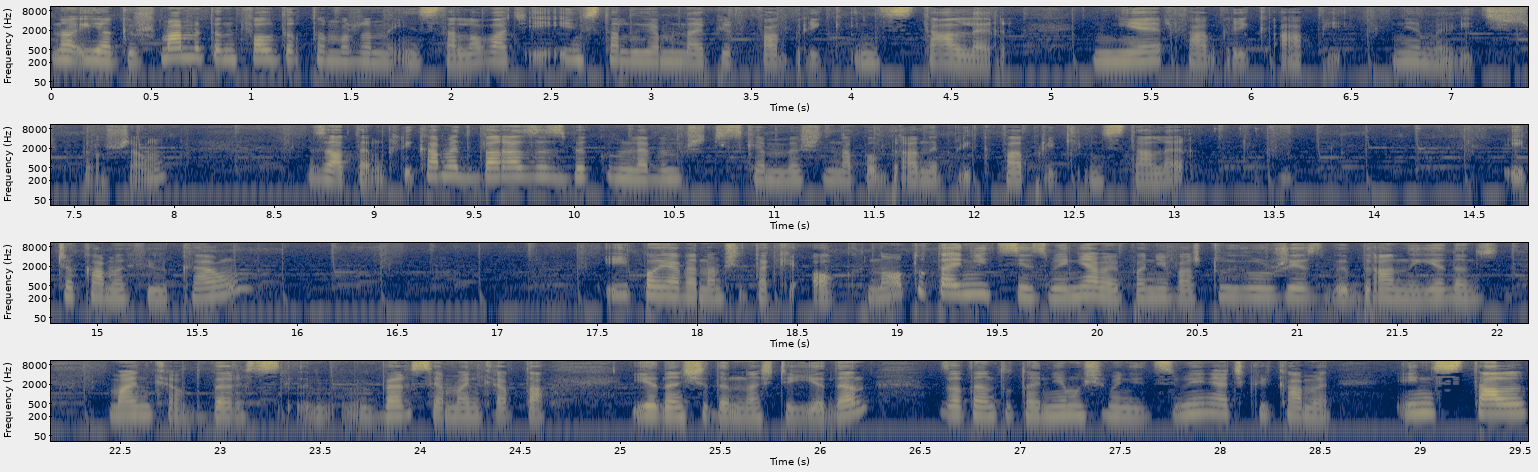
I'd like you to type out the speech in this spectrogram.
No i jak już mamy ten folder, to możemy instalować i instalujemy najpierw Fabric Installer, nie Fabric API. Nie mylić, proszę. Zatem klikamy dwa razy zwykłym lewym przyciskiem myszy na pobrany plik Fabric Installer i czekamy chwilkę i pojawia nam się takie okno. Tutaj nic nie zmieniamy, ponieważ tu już jest wybrany jeden Minecraft wers wersja Minecrafta 1.17.1, zatem tutaj nie musimy nic zmieniać. Klikamy Install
